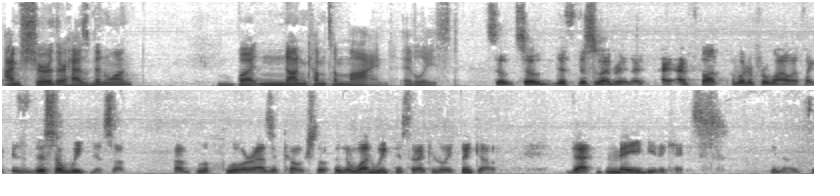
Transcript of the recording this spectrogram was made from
I'm sure there has been one but none come to mind at least So so this this is what I bring. I, I've thought I wondered for a while if like is this a weakness of of LaFleur as a coach? The, the one weakness that I can really think of that may be the case. You know, it's,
